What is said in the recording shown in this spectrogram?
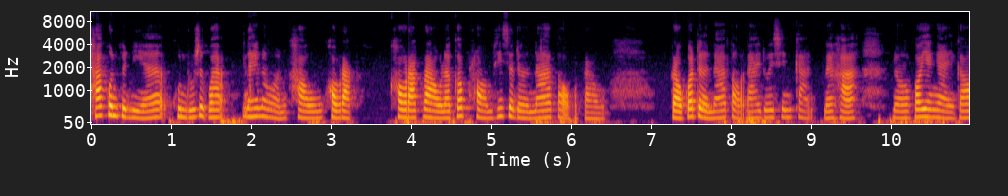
ถ้าคนคนนี้คุณรู้สึกว่าแน่นอนเขาเขารักเขารักเราแล้วก็พร้อมที่จะเดินหน้าต่อกับเรา เราก็เดินหน้าต่อได้ด้วยเช่นกันนะคะเนาะก็ยังไงก็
